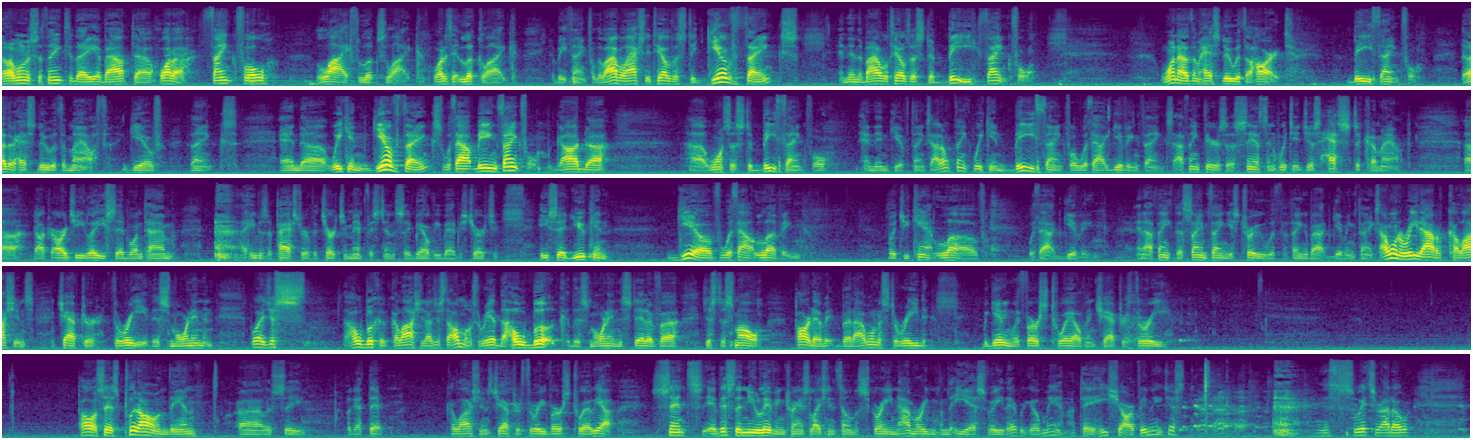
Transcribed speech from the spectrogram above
Well, I want us to think today about uh, what a thankful life looks like. What does it look like to be thankful? The Bible actually tells us to give thanks, and then the Bible tells us to be thankful. One of them has to do with the heart, be thankful. The other has to do with the mouth, give thanks. And uh, we can give thanks without being thankful. God. Uh, uh, wants us to be thankful and then give thanks. I don't think we can be thankful without giving thanks. I think there's a sense in which it just has to come out. Uh, Dr. R.G. Lee said one time, he was a pastor of a church in Memphis, Tennessee, Bellevue Baptist Church. He said, You can give without loving, but you can't love without giving. And I think the same thing is true with the thing about giving thanks. I want to read out of Colossians chapter 3 this morning. And boy, just the whole book of Colossians, I just almost read the whole book this morning instead of uh, just a small part of it. But I want us to read beginning with verse 12 in chapter 3. Paul says, Put on then, uh, let's see I got that Colossians chapter 3, verse 12. Yeah. Since, yeah, this is the New Living Translation. It's on the screen. I'm reading from the ESV. There we go. Man, I tell you, he's sharp, isn't he? Just, just switch right over.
